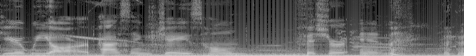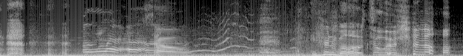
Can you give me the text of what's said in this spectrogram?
here we are passing Jay's home Fisher Inn. so even Willow's delusional.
